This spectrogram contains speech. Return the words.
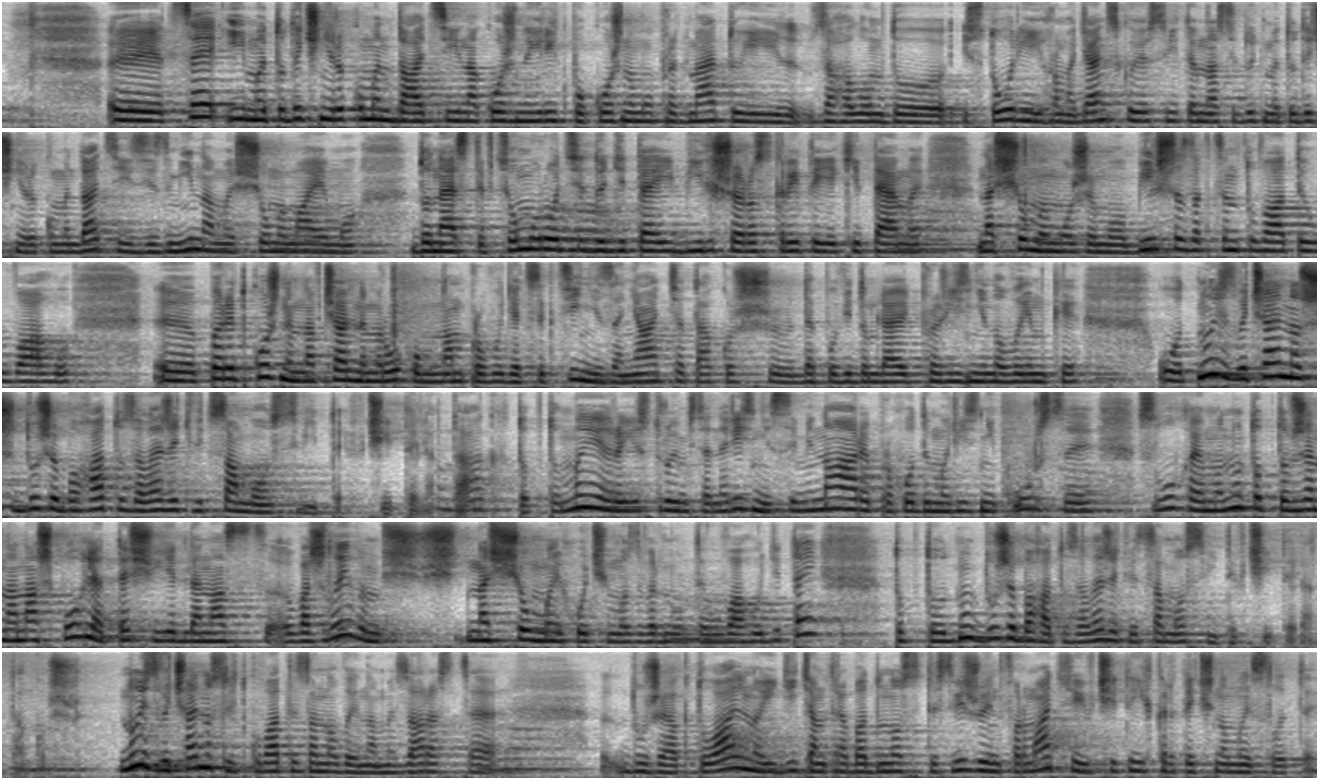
Е, Це і методичні рекомендації на кожний рік по кожному предмету, і загалом до історії, громадянської освіти. В нас ідуть методичні рекомендації зі змінами, що ми маємо донести в цьому році до дітей, більше розкрити які теми, на що ми можемо більше закцентувати увагу. Е, Перед кожним навчальним роком нам проводять секційні заняття, також де повідомляють про різні новинки. От. Ну і звичайно ж дуже багато залежить від самоосвіти вчителя. Так? Тобто ми реєструємося на різні семінари, проходимо різні курси, слухаємо. Ну тобто, вже на наш погляд, те, що є для нас важливим, на що ми хочемо звернути увагу дітей. Тобто, ну дуже багато залежить від самоосвіти вчителя також. Ну і звичайно, слідкувати за новинами. Зараз це дуже актуально, і дітям треба доносити свіжу інформацію і вчити їх критично мислити.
